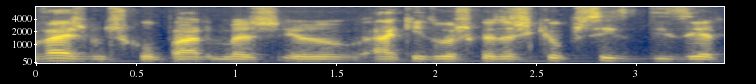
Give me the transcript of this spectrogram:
vais-me desculpar, mas eu, há aqui duas coisas que eu preciso dizer.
